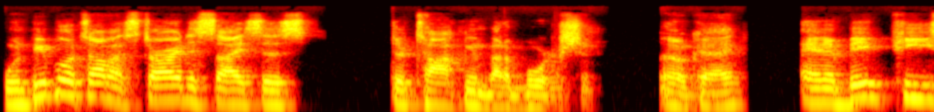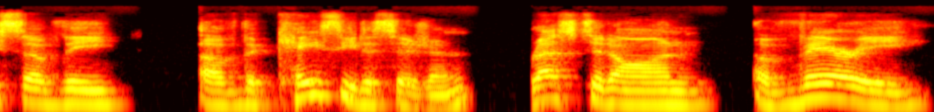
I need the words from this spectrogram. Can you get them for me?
when people are talking about stare decisis, they're talking about abortion. Okay. And a big piece of the of the Casey decision rested on a very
